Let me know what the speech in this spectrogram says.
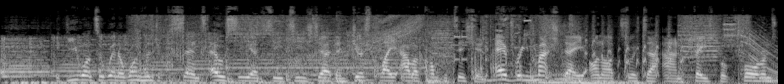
If you want to win a 100% LCFC t-shirt, then just play our competition every match day on our Twitter and Facebook forums.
